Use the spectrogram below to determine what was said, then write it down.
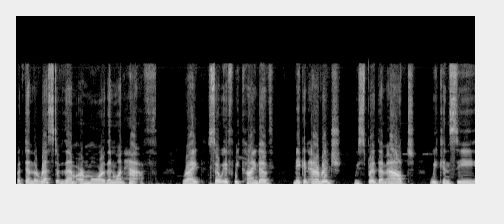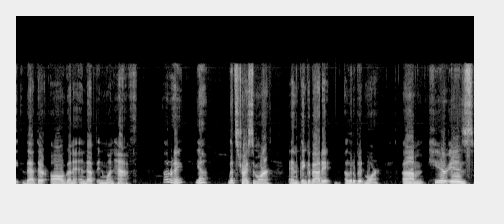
but then the rest of them are more than one half, right? So if we kind of make an average, we spread them out, we can see that they're all going to end up in one half. All right, yeah, let's try some more and think about it a little bit more. Um, here is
